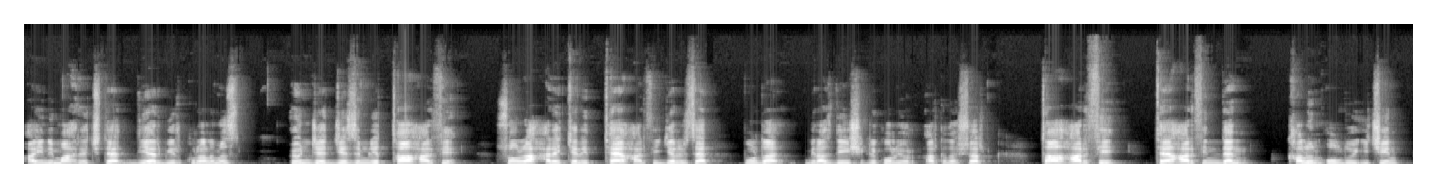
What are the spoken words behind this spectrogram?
Aynı mahreçte diğer bir kuralımız önce cezimli ta harfi sonra harekeli t harfi gelirse burada biraz değişiklik oluyor arkadaşlar. Ta harfi t harfinden kalın olduğu için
